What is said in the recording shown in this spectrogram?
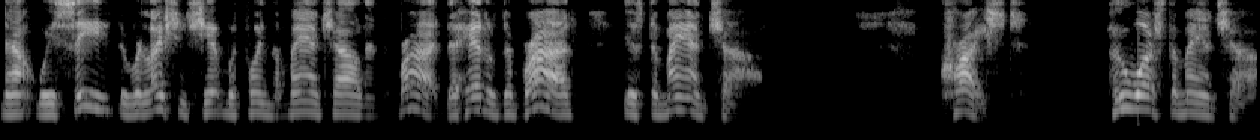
Now, we see the relationship between the man child and the bride. The head of the bride is the man child, Christ. Who was the man child?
